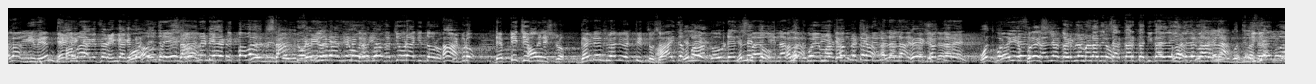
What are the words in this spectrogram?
ಅಲ್ಲ, ನೀವೇನ್ ಹೆಂಗಾಗುತ್ತೆ ಸರ್ ಹೆಂಗಾಗುತ್ತೆ. ಸ್ಟಾಂಪ್ ಡ್ಯೂಟಿ ನೀವು ನೀವು ಸಚಿವರಾಗಿದ್ದವರು. ಇಬ್ರು deputy chief minister guidance value ಎಷ್ಟಿತ್ತು ಸರ್? ಆಯ್ತಪ್ಪ? ಗೌರ್ಡೆನ್ಸ್ ಕಡಿಮೆ ಮಾಡೋದು ಕಡಿಮೆ ಮಾಡೋದಕ್ಕೆ ಸರ್ಕಾರಕ್ಕೆ ಅಧಿಕಾರ ಇದೆ ಇದಾ ಇಲ್ವಾ?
